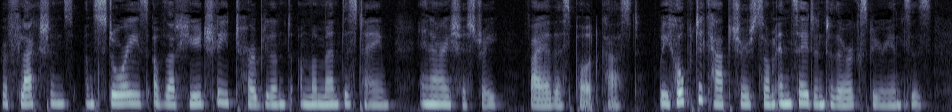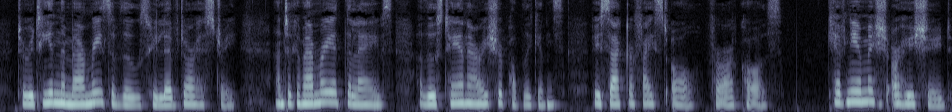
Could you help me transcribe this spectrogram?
reflections, and stories of that hugely turbulent and momentous time in Irish history via this podcast. We hope to capture some insight into their experiences, to retain the memories of those who lived our history, and to commemorate the lives of those 10 Irish Republicans who sacrificed all for our cause. Cefniamish or who should,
